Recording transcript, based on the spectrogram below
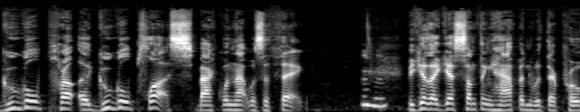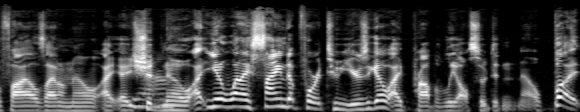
Google Pro- uh, Google Plus back when that was a thing. Mhm. Because I guess something happened with their profiles. I don't know. I, I should know. I, you know, when I signed up for it two years ago, I probably also didn't know. But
